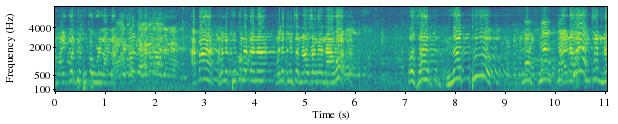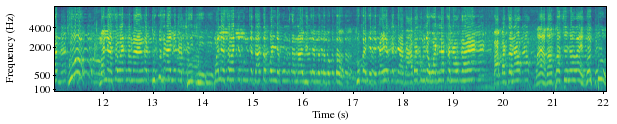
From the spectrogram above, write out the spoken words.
माईकवर बी थुका उडला आता. आबा मला थुकू नका ना. मला तुमचं नाव सांगा नाव. हो साहेब. नथू. ना ना काय नाव आहे तुमचं? नथू. मला असं वाटलं माझ्या अंगात थुकूच राहिले का थू थू? मला असं वाटतं तुमचे दात पडले कोणाचं नाव विचारलं तर फक्त थुकायचे ते काही हरकत नाही. बाबा तुमच्या वडिलाचं नाव काय? बापाचं नाव? माझ्या बापाचं नाव आहे गट्टू.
